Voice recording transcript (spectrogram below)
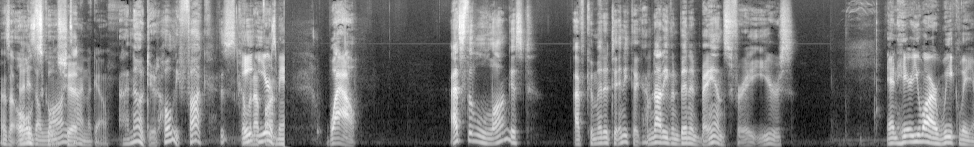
That's an that old is a school long shit. time ago. I know, dude. Holy fuck. This is coming Eight up years, on- man. Wow. That's the longest I've committed to anything. I've not even been in bands for eight years. And here you are, weekly,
